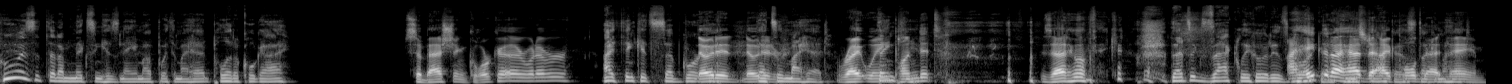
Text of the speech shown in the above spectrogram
who is it that I'm mixing his name up with in my head? Political guy. Sebastian Gorka or whatever. I think it's Seb Gorka. Noted, That's in my head. right wing pundit. Is that who I'm thinking? That's exactly who it is. I hate that I had that. I pulled that name. head.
